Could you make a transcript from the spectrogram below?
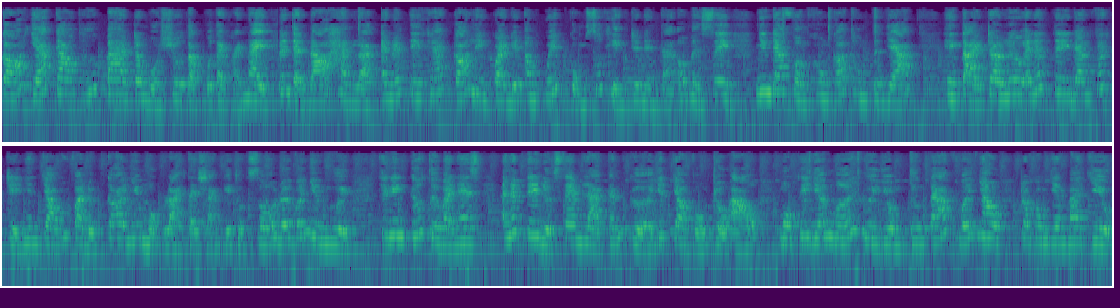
có giá cao thứ ba trong bộ sưu tập của tài khoản này. Bên cạnh đó, hàng loạt NFT khác có liên quan đến ông Quyết cũng xuất hiện trên nền tảng OpenSea, nhưng đa phần không có thông tin giá. Hiện tại, trào lưu NFT đang phát triển nhanh chóng và được coi như một loại tài sản kỹ thuật số đối với nhiều người. Theo nghiên cứu từ Binance, NFT được xem là cánh cửa giúp cho vũ trụ ảo, một thế giới mới người dùng tương tác với nhau trong không gian ba chiều,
